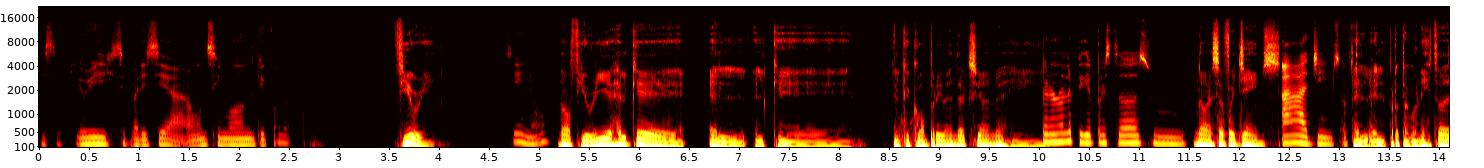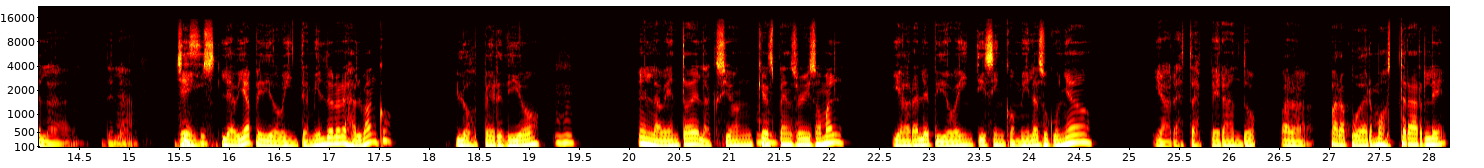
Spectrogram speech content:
Ese Fury se parecía a un Simón que conozco. Fury. Sí, ¿no? No, Fury es el que, el, el que, el que compra y vende acciones y... Pero no le pidió prestado a su. No, ese fue James. Ah, James. ok. el, el protagonista de la... De la Ah, James sí. le había pedido 20 mil dólares al banco, los perdió en la venta de la acción que. Spencer hizo mal y ahora le pidió 25 mil a su cuñado y ahora está esperando para, para poder mostrarle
